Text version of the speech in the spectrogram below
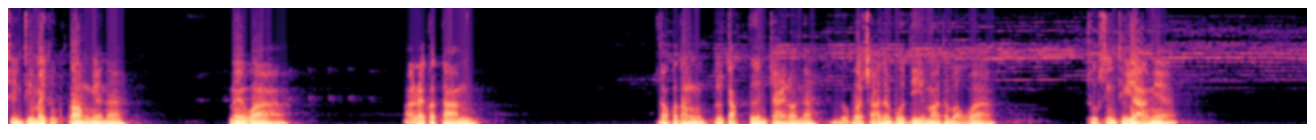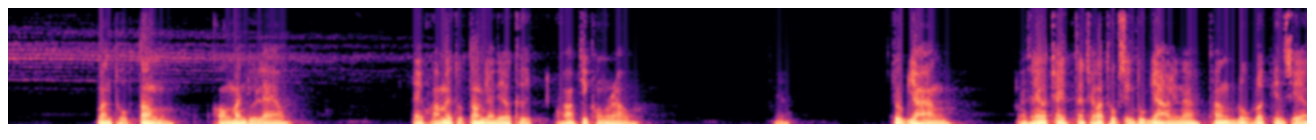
สิ่งที่ไม่ถูกต้องเนี่ยนะ ไม่ว่าอะไรก็ตาม เราก็ต้องรู้จักเตือนใจเรานะหลวงพ่อชาท่านพูดดีมากท่านบอกว่า ทุกสิ่งทุกอย่างเนี่ย มันถูกต้องของมันอยู่แล้วไอ้ความไม่ถูกต้องอย่างเดียวคือความคิดของเรา ทุกอย่างใช้ใช้ใช้ว่าทุกสิ่งทุกอย่างเลยนะ ทั้งรูปรสกลิ่นเสียง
